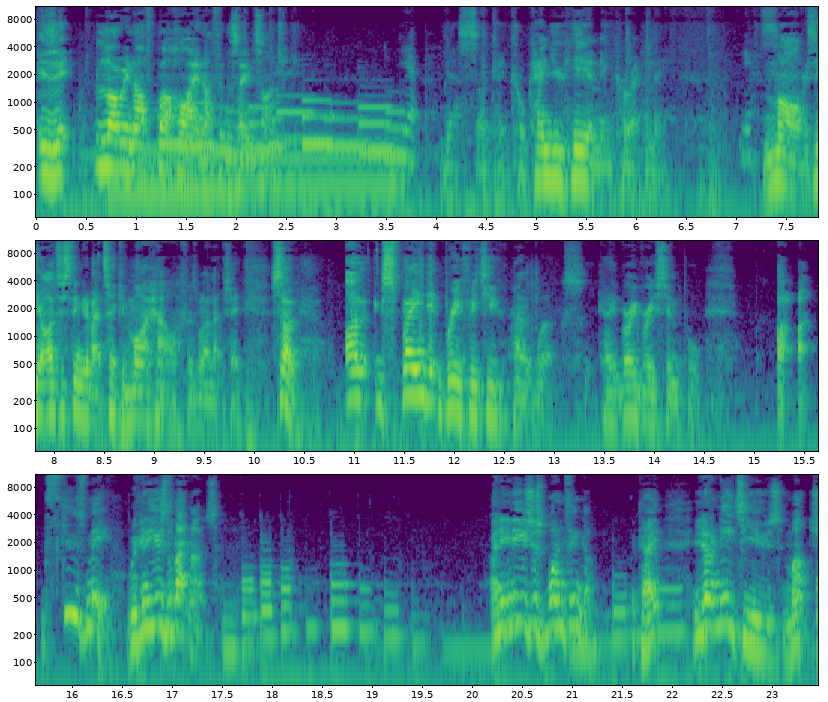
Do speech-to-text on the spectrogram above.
Is it low enough but high enough at the same time? Yep. Yes. Okay. Cool. Can you hear me correctly? Yes. Marvelous. Yeah, I was just thinking about taking my hat off as well, actually. So, I've explained it briefly to you how it works. Okay, very, very simple. Uh, uh, excuse me. We're going to use the black notes. And you're going to use just one finger, okay? You don't need to use much.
